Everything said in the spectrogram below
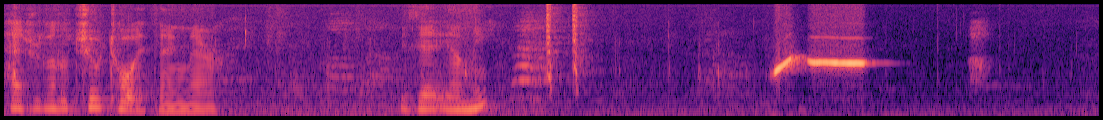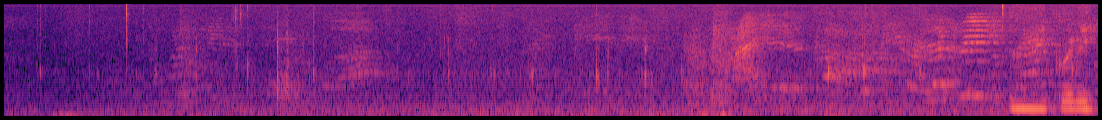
How's your little chew toy thing there? Is that yummy? Isn't he pretty?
